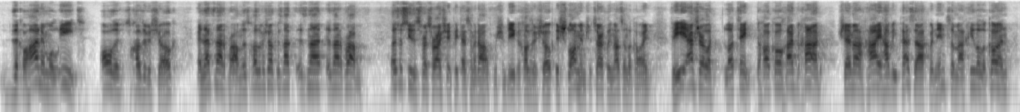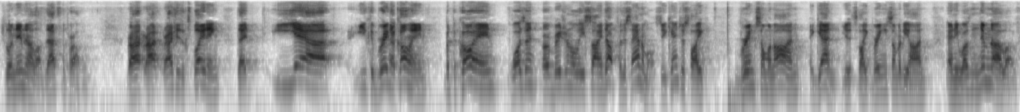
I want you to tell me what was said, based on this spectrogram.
the Kohanim will eat all the chazav shok, and that's not a problem. This chazav is not is not is not a problem. Let's just see this first Rashi in. Mishum Shok, the Shlomim, Lakoin, V'i Afshar Chad B'chad, Shema Hai Havi Pesach, V'nimtza Machila Lakoin, Shlo Nimna Alav. That's the problem. Rashi's explaining that, yeah, you could bring a Kohen, but the Kohen wasn't originally signed up for this animal. So you can't just like bring someone on. Again, it's like bringing somebody on, and he wasn't Nimna Alav.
